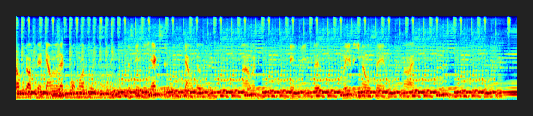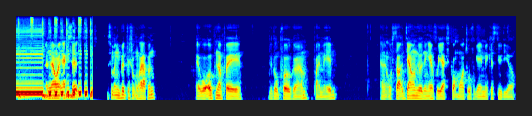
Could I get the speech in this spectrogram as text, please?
helps you up to download export modules. Just gives me exit and download them. Um, I can change these a bit. Leave the email the same. Alright. And now I exit. Something a bit different will happen. It will open up a little program I made. And it will start downloading every export module for GameMaker Studio.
